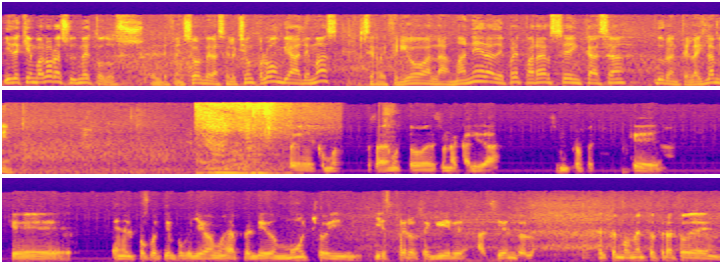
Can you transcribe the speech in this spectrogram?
y de quien valora sus métodos. El defensor de la selección Colombia, además, se refirió a la manera de prepararse en casa durante el aislamiento. Pues, como sabemos todo es una calidad un profesor que, que en el poco tiempo que llevamos he aprendido mucho y, espero seguir haciéndolo. En este momento trato de,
